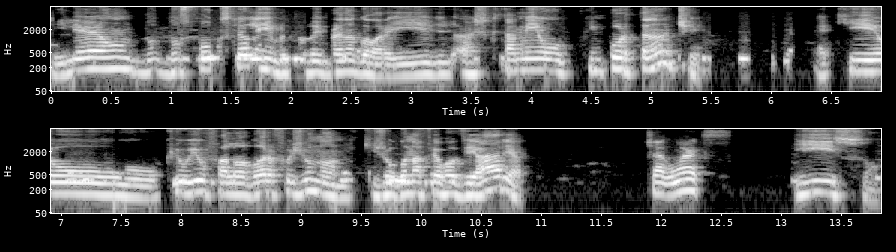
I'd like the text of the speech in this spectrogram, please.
ele é um do, dos poucos que eu lembro, estou lembrando agora. E acho que está meio importante é que o que o Will falou agora fugiu o nome, que jogou na Ferroviária. Thiago Marques? Isso.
